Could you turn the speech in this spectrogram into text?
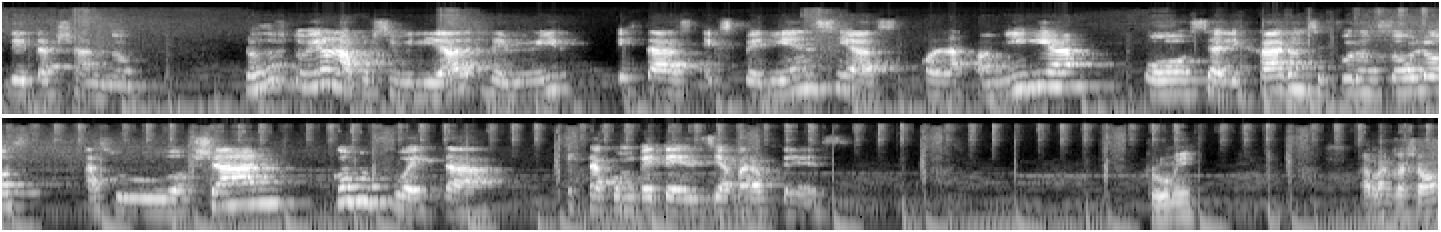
detallando. Los dos tuvieron la posibilidad de vivir estas experiencias con la familia o se alejaron, se fueron solos a su doyan. ¿Cómo fue esta, esta competencia para ustedes? Rumi. Arranco yo.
